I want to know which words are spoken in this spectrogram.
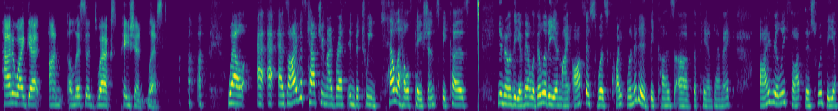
how do i get on alyssa dweck's patient list? Well as i was catching my breath in between telehealth patients because you know, the availability in my office was quite limited because of the pandemic. I really thought this would be a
